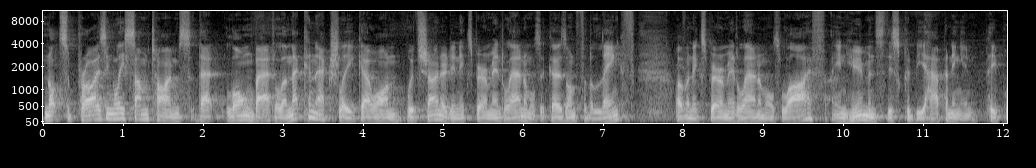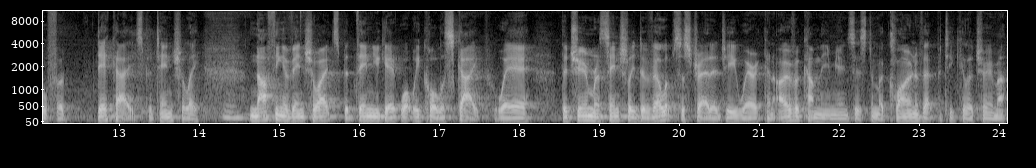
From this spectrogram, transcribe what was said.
Not surprisingly, sometimes that long battle, and that can actually go on, we've shown it in experimental animals, it goes on for the length of an experimental animal's life. In humans, this could be happening in people for decades potentially. Mm. Nothing eventuates, but then you get what we call escape, where the tumour essentially develops a strategy where it can overcome the immune system, a clone of that particular tumour,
